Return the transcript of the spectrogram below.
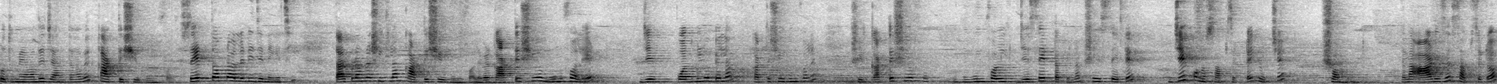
প্রথমে আমাদের জানতে হবে কার্তেশীয় গুণফল। সেট তো আমরা অলরেডি জেনে গেছি। তারপর আমরা শিখলাম কার্তেশীয় গুণফল। এবার কার্তেশীয় গুণফলের যে পদগুলো পেলাম, কার্তেশীয় গুণফলের সেই কার্তেশীয় গুণফল যে সেটটা পেলাম, সেই সেটের যে কোনো সাবসেটটাই হচ্ছে সম্বন্ধ। তাহলে R is a subset of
